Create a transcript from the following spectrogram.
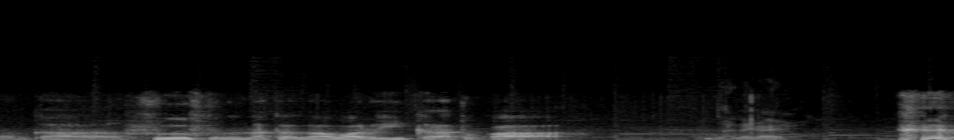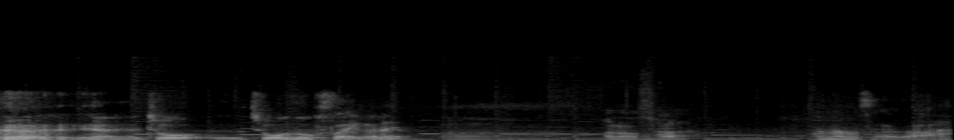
なんか、夫婦の仲が悪いからとか、誰がよ。いやいや、長長の夫妻がね、アナウンサー？アナウンサーが、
